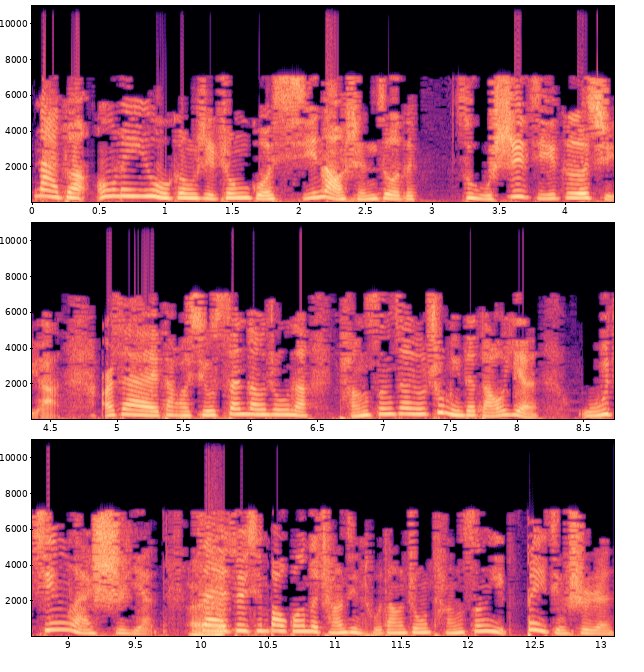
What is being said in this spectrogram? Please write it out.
那段《Only You》更是中国洗脑神作的祖师级歌曲啊。而在《大话西游三》当中呢，唐僧将由著名的导演吴京来饰演。在最新曝光的场景图当中，唐僧以背景示人，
